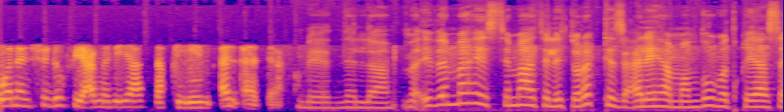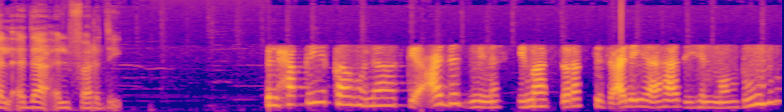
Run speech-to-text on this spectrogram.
وننشده في عمليات تقييم الأداء. بإذن الله، إذا ما هي السمات اللي تركز عليها منظومة قياس الأداء الفردي؟ في الحقيقة هناك عدد من السمات تركز عليها هذه المنظومة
